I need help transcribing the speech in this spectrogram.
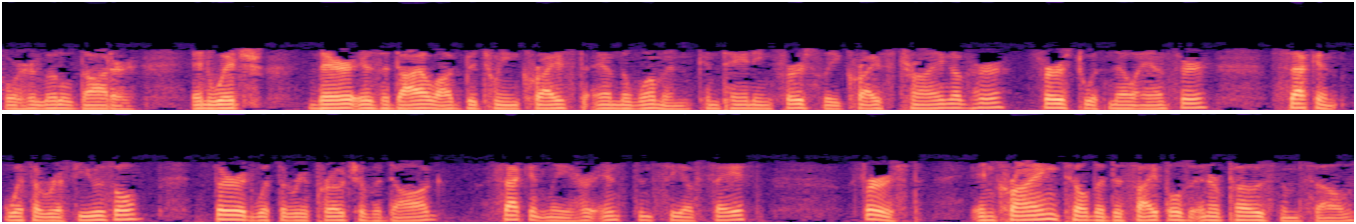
for her little daughter in which there is a dialogue between Christ and the woman, containing firstly Christ's trying of her, first with no answer, second with a refusal, third with the reproach of a dog, secondly her instancy of faith, first in crying till the disciples interposed themselves,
